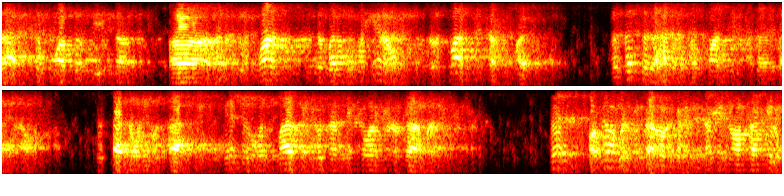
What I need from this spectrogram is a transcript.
د اړیکو موافق دي د عثمان د بل مهمه أو عثمان څخه مفاهیم نو دغه د هغه عثمان څخه د بیان أو د تاسو ولې مصالح چې عثمان په یو ځای کې ورکړل کار بس کتاب ورکړل دا نو تاکلو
